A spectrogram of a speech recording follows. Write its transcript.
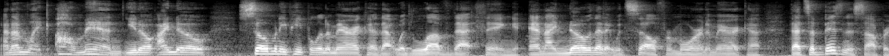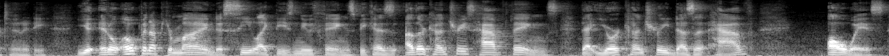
and I'm like, "Oh man, you know, I know so many people in America that would love that thing, and I know that it would sell for more in America. That's a business opportunity. You, it'll open up your mind to see like these new things because other countries have things that your country doesn't have always.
